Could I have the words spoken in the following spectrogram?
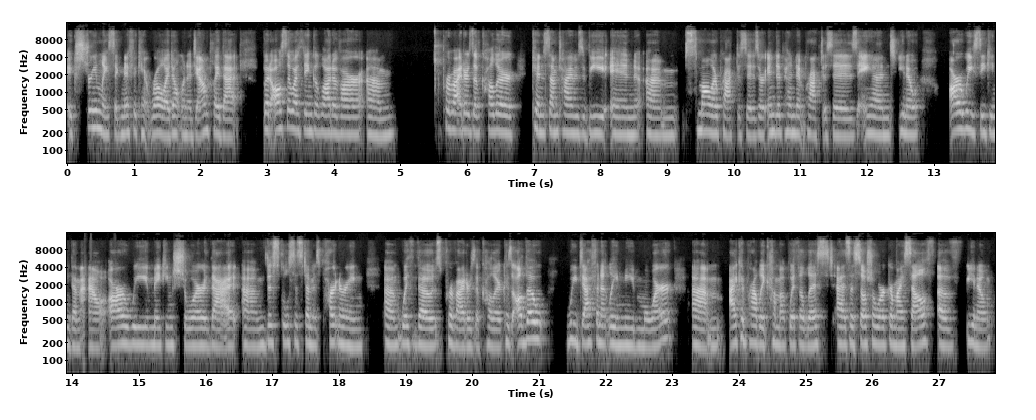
extremely significant role. I don't want to downplay that but also i think a lot of our um, providers of color can sometimes be in um, smaller practices or independent practices and you know are we seeking them out? Are we making sure that um, the school system is partnering um, with those providers of color? Because although we definitely need more. Um, I could probably come up with a list as a social worker myself of, you know,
